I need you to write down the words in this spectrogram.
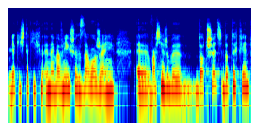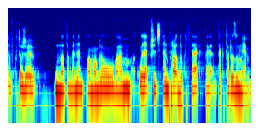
y, jakichś takich najważniejszych założeń, y, właśnie, żeby dotrzeć do tych klientów, którzy notabene pomogą wam ulepszyć ten produkt, tak? tak? Tak to rozumiem.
